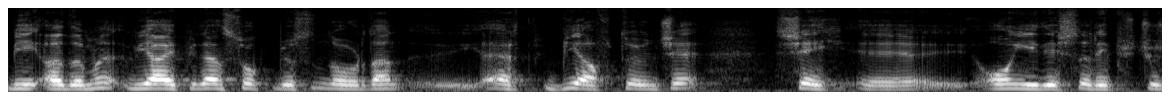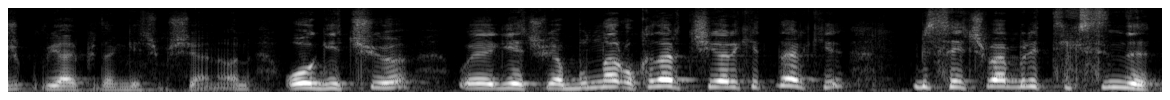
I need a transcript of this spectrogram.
Bir adamı VIP'den sokmuyorsun da oradan bir hafta önce şey e, 17 yaşında rapçi çocuk VIP'den geçmiş yani. Hani o geçiyor, o geçiyor. Bunlar o kadar çiğ hareketler ki bir seçmen böyle tiksindi.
